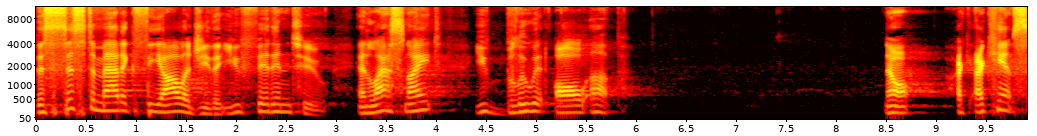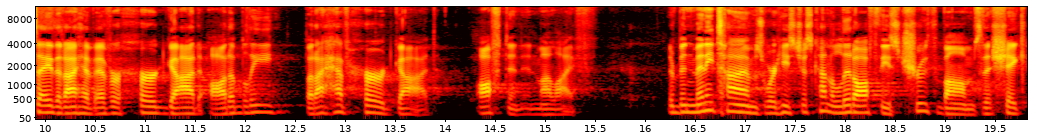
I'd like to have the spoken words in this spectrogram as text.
this systematic theology that you fit into. And last night, you blew it all up. Now, I, I can't say that I have ever heard God audibly, but I have heard God often in my life. There have been many times where He's just kind of lit off these truth bombs that shake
